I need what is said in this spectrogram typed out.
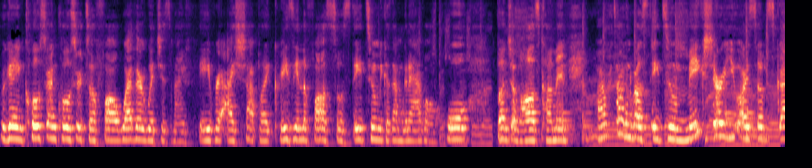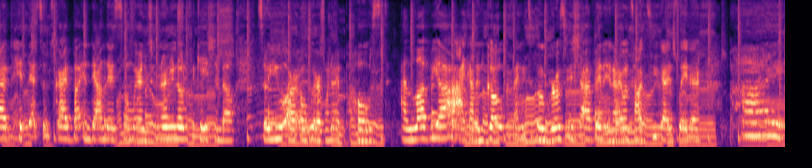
we're getting closer and closer to fall weather which is my favorite. I shop like crazy in the fall so stay tuned because I'm gonna have a whole bunch of hauls coming. While we're talking about stay tuned? Make sure you are subscribed. Hit that subscribe button down there somewhere and turn on your notification bell so you are aware when I post. I love y'all I gotta go because I need to go grocery shopping and I will talk to you guys later. Bye.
